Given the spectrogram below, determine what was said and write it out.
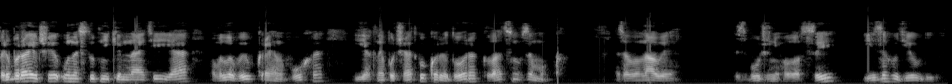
Прибираючи у наступній кімнаті, я вловив краєм вуха, як на початку коридора клацнув замок. Залунали збуджені голоси і загудів ліфт.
